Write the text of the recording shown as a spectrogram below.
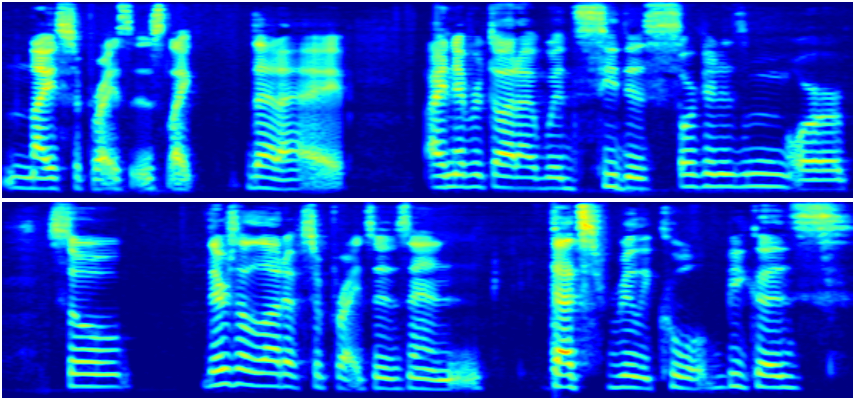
nice surprises like that i i never thought i would see this organism or so there's a lot of surprises and that's really cool because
